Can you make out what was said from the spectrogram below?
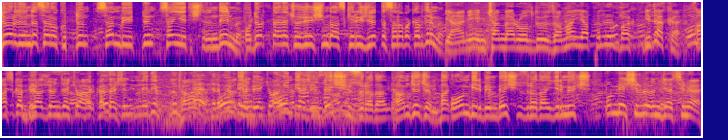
Dördünü de sen okuttun, sen büyüttün, sen yetiştirdin değil mi? O dört tane çocuğun şimdi askeri ücretle sana bakabilir mi? Yani imkanlar olduğu zaman yapılır. Bak bir dakika. Asgari biraz önceki o arkadaşın Dinledim. Tamam. Biraz 11 bin, önceki o 11 arkadaşın bin 500 liradan amcacım bak 11 bin 500 liradan 23 15 yıl öncesine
